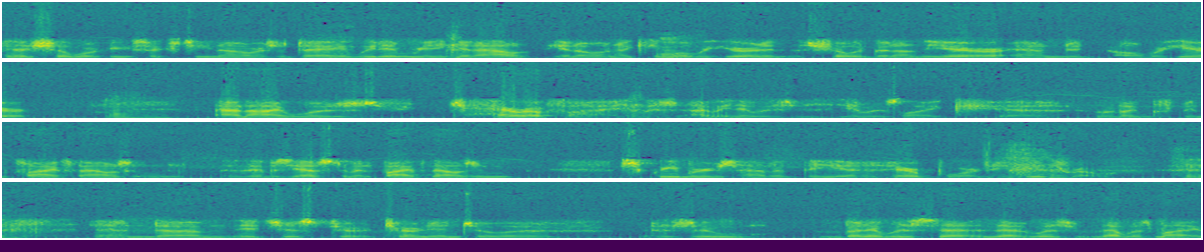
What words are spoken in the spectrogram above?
In a show working 16 hours a day, we didn't really get out, you know. And I came Mm. over here, and the show had been on the air, and it, over here, Mhm. and I was terrified. It was, I mean, it was, it was like, uh, it must have been 5,000, that was the estimate, 5,000 screamers out at the uh, airport in Heathrow. and um, it just tur turned into a, a zoo. But it was, uh, that was, that was my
